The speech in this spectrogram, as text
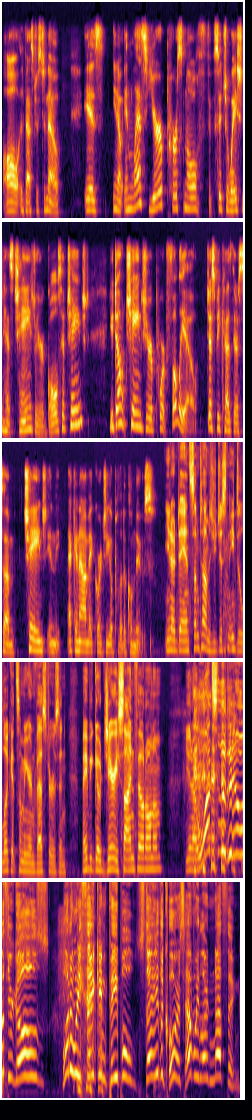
all investors to know is, you know, unless your personal f- situation has changed or your goals have changed, you don't change your portfolio just because there's some change in the economic or geopolitical news. You know, Dan, sometimes you just need to look at some of your investors and maybe go Jerry Seinfeld on them. You know, what's the deal with your goals? What are we thinking, people? Stay the course. Have we learned nothing?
